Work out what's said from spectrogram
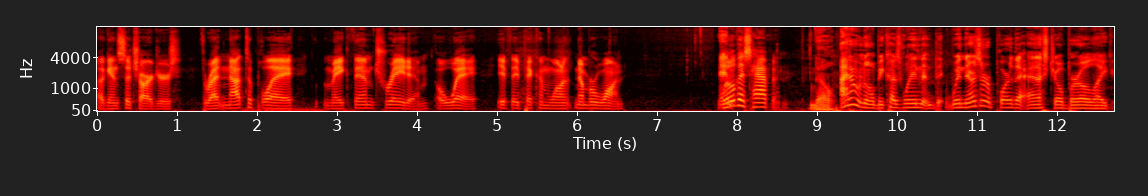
against the Chargers. Threaten not to play, make them trade him away if they pick him one, number one. Will this happen? No. I don't know because when th- when there's a reporter that asked Joe Burrow like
